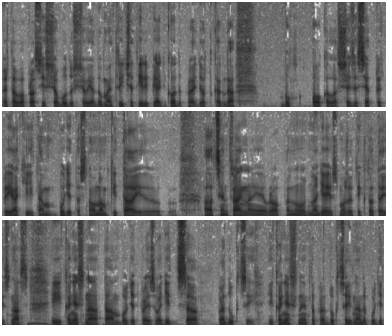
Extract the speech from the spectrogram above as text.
это вопрос еще будущего. Я думаю, 3-4-5 года пройдет, когда около 60 предприятий там будет, в основном Китай, э, а Центральная Европа, ну, надеюсь, может и кто-то из нас. И, конечно, там будет производиться продукция. И, конечно, эту продукцию надо будет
